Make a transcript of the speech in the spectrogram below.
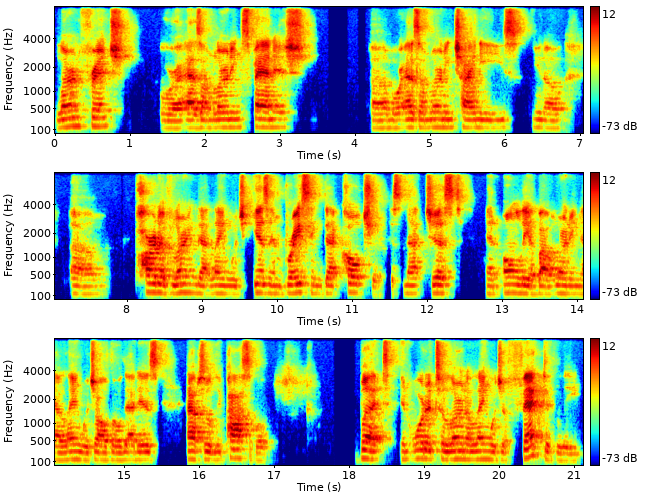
learn French or as I'm learning Spanish um, or as I'm learning Chinese, you know, um, part of learning that language is embracing that culture. It's not just and only about learning that language, although that is absolutely possible. But in order to learn a language effectively,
